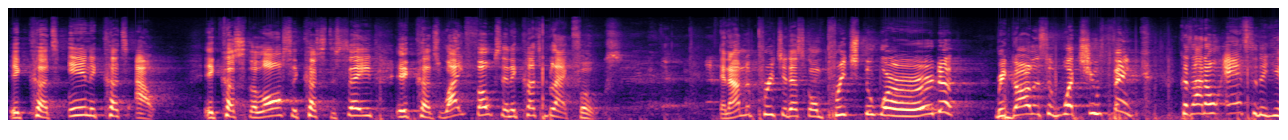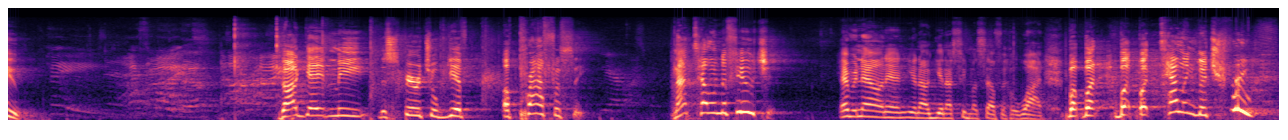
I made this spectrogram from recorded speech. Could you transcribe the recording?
It cuts in, it cuts out. It cuts the lost, it cuts the saved, it cuts white folks, and it cuts black folks. And I'm the preacher that's going to preach the word regardless of what you think, because I don't answer to you. God gave me the spiritual gift of prophecy, not telling the future. Every now and then, you know, again, I see myself in Hawaii, but but but but telling the truth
